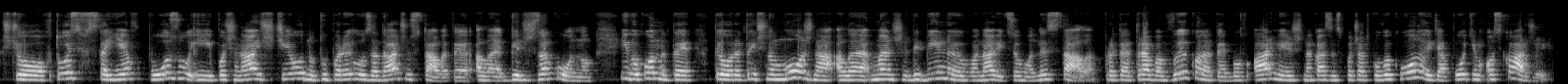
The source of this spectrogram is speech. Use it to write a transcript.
що хтось встає в позу і починають ще одну тупорилу задачу ставити, але більш законно. І виконати теоретично можна, але менш дебільною вона від цього не стала. Проте треба виконати, бо в армії ж накази спочатку виконують, а потім оскаржують.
